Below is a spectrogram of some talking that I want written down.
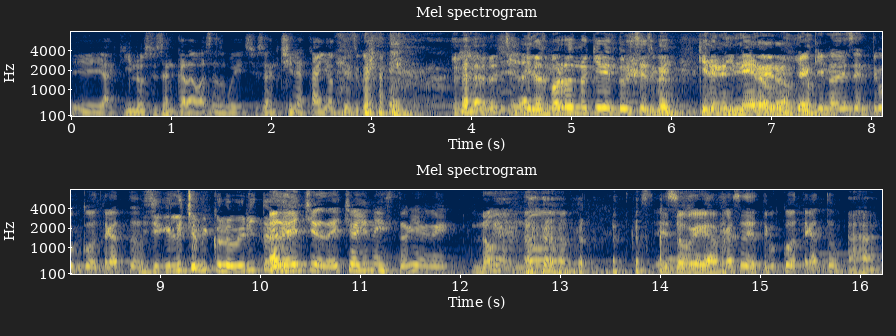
Eh, aquí no se usan calabazas, güey. Se usan chilacayotes, güey. y los morros no quieren dulces, güey. Quieren Quieren dinero, dinero. güey. Y aquí no dicen truco o trato. Dice que le echo mi coloverito, Ah, güey. de hecho, de hecho hay una historia, güey. No, no. sobre la frase de truco o trato. Ajá.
